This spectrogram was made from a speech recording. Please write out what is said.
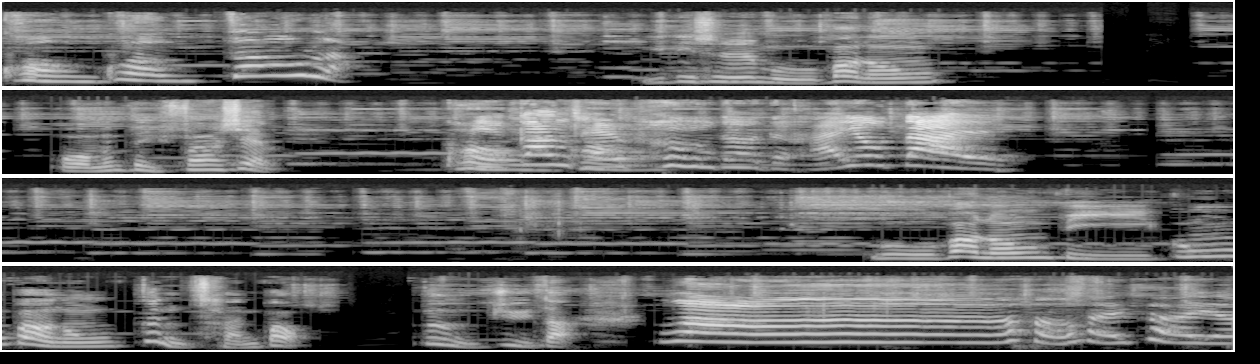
哐哐，糟了！一定是母暴龙，我们被发现了。比刚才碰到的还要大哎！母暴龙比公暴龙更残暴，更巨大。哇，好害怕呀！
